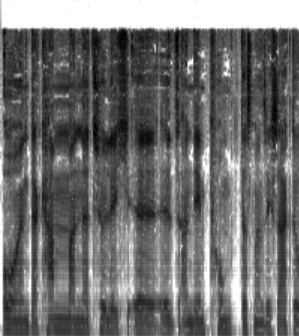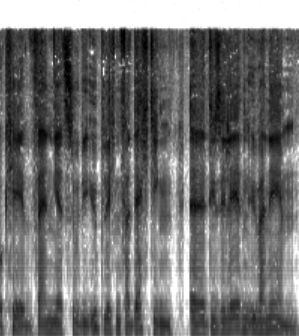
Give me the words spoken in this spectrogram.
Und da kam man natürlich äh, an dem Punkt, dass man sich sagte, okay, wenn jetzt so die üblichen Verdächtigen äh, diese Läden übernehmen,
